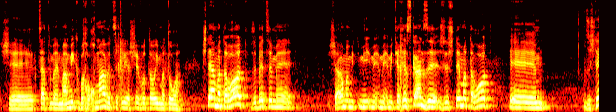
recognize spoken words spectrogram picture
שקצת מעמיק בחוכמה וצריך ליישב אותו עם התורה. שתי המטרות זה בעצם, אה, שהרמב"ם מת, מתייחס כאן, זה, זה שתי מטרות, אה, זה שתי,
